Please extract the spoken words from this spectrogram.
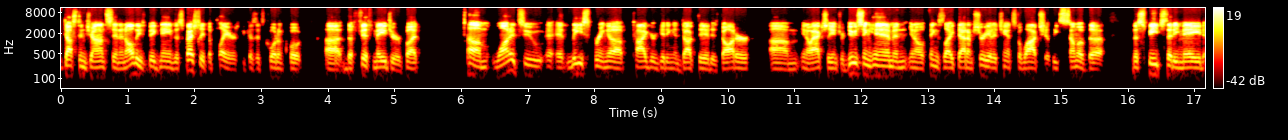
Dustin Johnson and all these big names, especially at the Players because it's quote unquote uh, the fifth major. But um, wanted to at least bring up Tiger getting inducted, his daughter, um, you know, actually introducing him, and you know things like that. I'm sure you had a chance to watch at least some of the the speech that he made.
